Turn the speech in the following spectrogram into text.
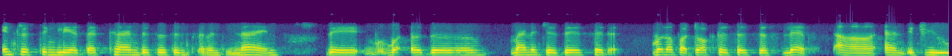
interestingly, at that time, this was in 79, they, uh, the manager there said, one of our doctors has just left. Uh, and if you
